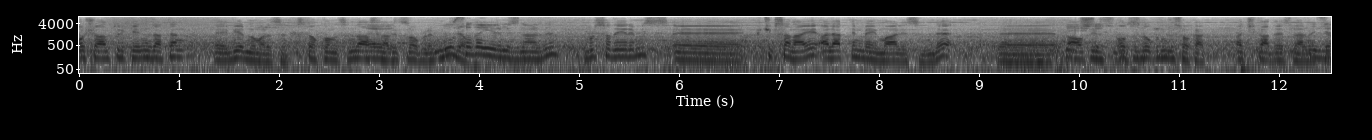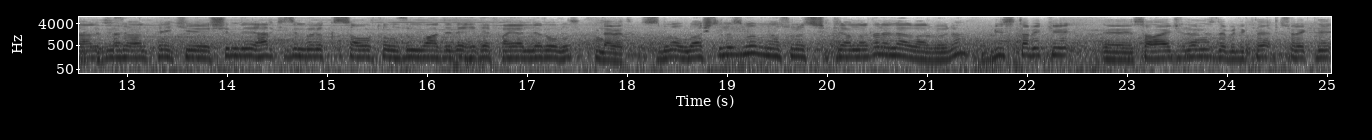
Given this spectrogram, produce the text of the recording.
O şu an Türkiye'nin zaten e, bir numarası. Stok konusunda asla bir problemimiz Bursa'da yok. yerimiz nerede? Bursa'da yerimiz e, Küçük Sanayi Alaaddin Bey Mahallesi'nde. E, Bir 639. sokak açık adres vermek Güzel, gerekirse. güzel. Peki şimdi herkesin böyle kısa, orta, uzun vadede hedef hayalleri olur. Evet. Siz buna ulaştınız mı? Bundan sonrası için planlarda neler var böyle? Biz tabii ki e, sanayicilerimizle birlikte sürekli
